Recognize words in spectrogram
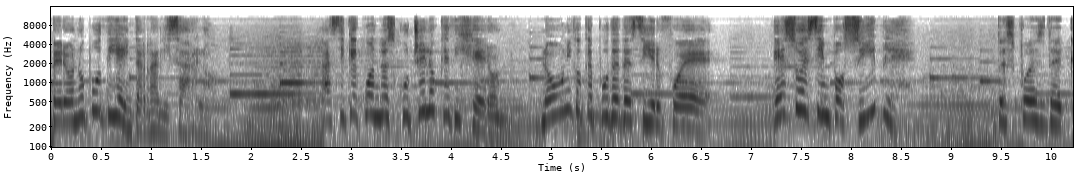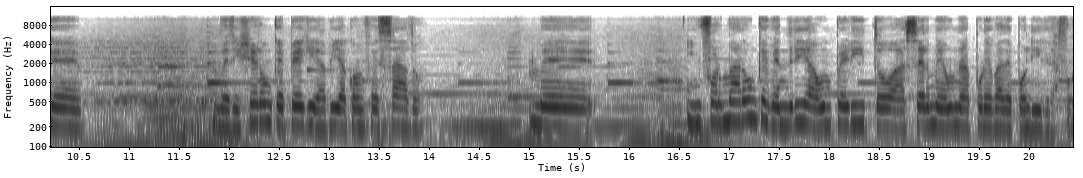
Pero no podía internalizarlo. Así que cuando escuché lo que dijeron, lo único que pude decir fue, eso es imposible. Después de que me dijeron que Peggy había confesado, me informaron que vendría un perito a hacerme una prueba de polígrafo,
